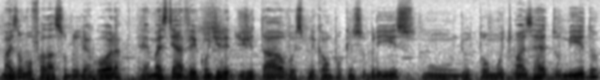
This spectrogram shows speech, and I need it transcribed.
mas não vou falar sobre ele agora. É, mas tem a ver com direito digital, vou explicar um pouquinho sobre isso, num, de um tom muito mais resumido,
